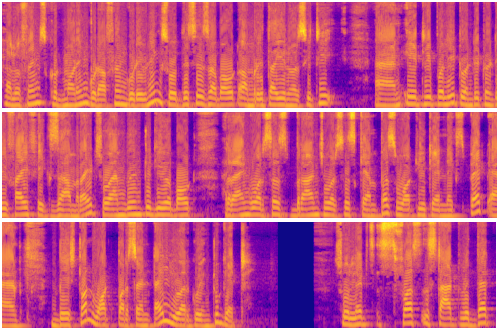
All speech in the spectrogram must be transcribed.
Hello friends, good morning, good afternoon, good evening. So this is about Amrita University and AEEE 2025 exam, right? So I'm going to give about rank versus branch versus campus, what you can expect and based on what percentile you are going to get. So let's first start with the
